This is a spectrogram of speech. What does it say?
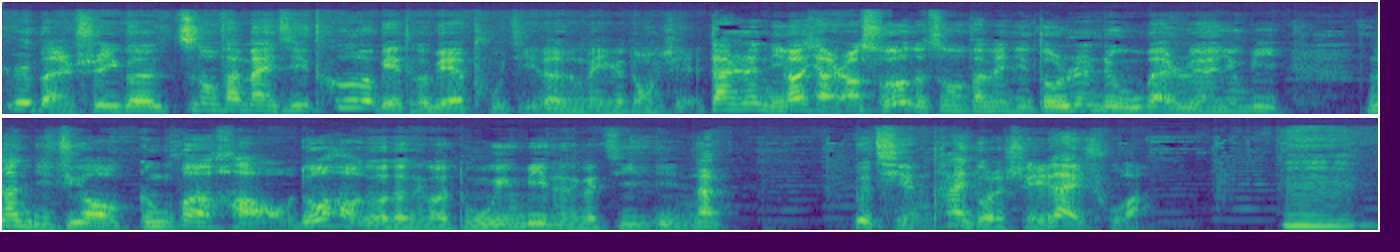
日本是一个自动贩卖机特别特别普及的这么一个东西，但是你要想让所有的自动贩卖机都认这五百日元硬币，那你就要更换好多好多的那个读硬币的那个机器，那这个钱太多了，谁来出啊？嗯，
